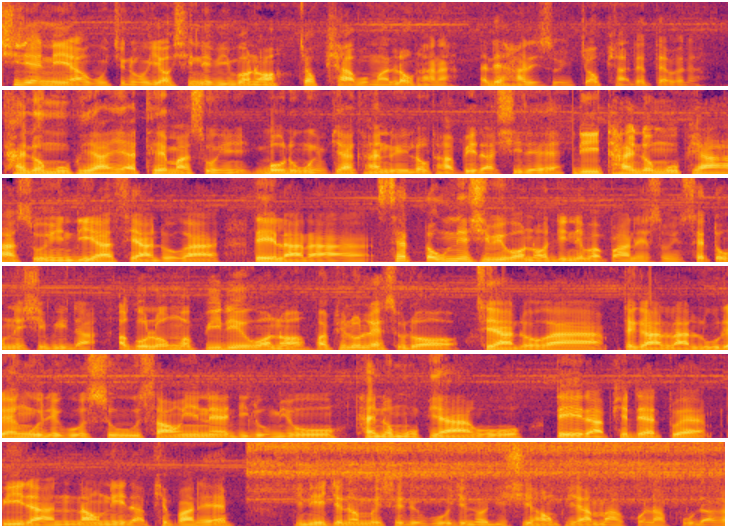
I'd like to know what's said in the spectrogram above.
ရှိတဲ့နေရာကိုကျွန်တော်ရောက်ရှိနေပြီပေါ့နော်ကြောက်ဖြပေါ်မှာလောက်ထားတာအဲ့ဒီဟာတွေဆိုရင်ကြောက်ဖြတက်တက်ပဲလား ထိုင်တော်မူဖះရဲ့အထဲမှာဆိုရင်ဗုဒ္ဓဝင်ပြတ်ခန်းတွေလောက်ထားပေးတာရှိတယ်ဒီထိုင်တော်မူဖះဟာဆိုရင်ဒီကဆရာတော်ကတည်လာတာ73နှစ်ရှိပြီပေါ့နော်ဒီနေ့ပါပါတယ်ဆိုရင်73နှစ်ရှိပြီဒါအကုန်လုံးမပြီးသေးဘူးပေါ့နော်ဘာဖြစ်လို့လဲဆိုတော့ဆရာတော်ကတကလာလူတဲ့ငွေတွေကိုစုဆောင်းရင်းနဲ့ဒီလိုမျိုးထိုင်တော်မူဖះကိုတည်တာဖြစ်တဲ့အတွက်ပြီးတာနောက်နေတာဖြစ်ပါတယ် ဒီနေ့ကျွန်တော်မိတ်ဆွေတို့ကိုကျွန်တော်ဒီရှီဟောင်းဖះမှာခေါ်လာဖူးတာက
